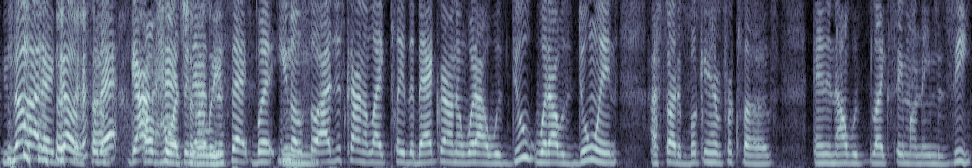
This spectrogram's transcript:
You know how that goes. So that got to happen after the fact. But you know, so mm-hmm. I just kind of like played the background and what I would do, what I was doing. I started booking him for clubs, and then I would like say my name is Z,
